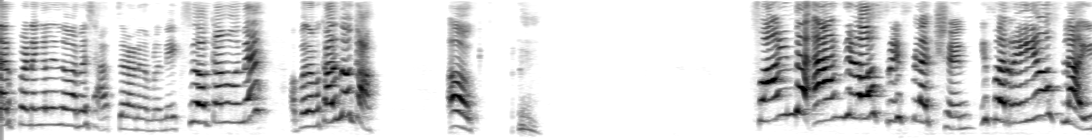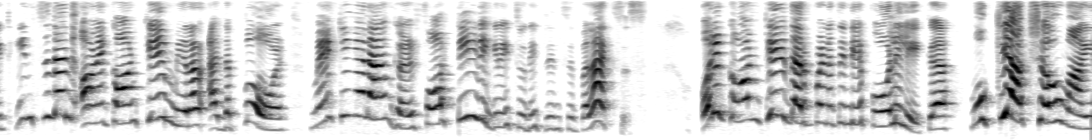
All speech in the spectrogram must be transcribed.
ദർപ്പണങ്ങൾ എന്ന് പറഞ്ഞ ചാപ്റ്റർ ആണ് നമ്മൾ നെക്സ്റ്റ് നോക്കാൻ പോകുന്നത്. അപ്പൊ നമുക്ക് അത് നോക്കാം. Okay Find the angle of reflection. If a ray of light incident on a concave mirror at the pole making an angle 40 degree to the principal axis. ഒരു കോൺകേവ് ദർപ്പണത്തിന്റെ പോളിലേക്ക് മുഖ്യ അക്ഷവുമായി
